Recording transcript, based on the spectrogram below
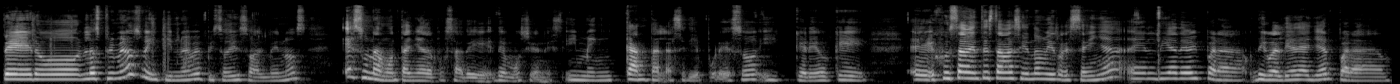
Pero los primeros 29 episodios o al menos es una montaña de rosa de, emociones y me encanta la serie por eso y creo que eh, justamente estaba haciendo mi reseña el día de hoy para, digo, el día de ayer para,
